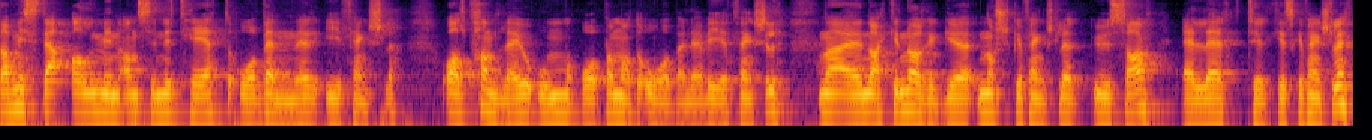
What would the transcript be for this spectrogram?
Da mister jeg all min ansiennitet og venner i fengselet. Og alt handler jo om å på en måte overleve i et fengsel. Nei, nå er ikke Norge norske fengsler USA eller tyrkiske fengsler,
